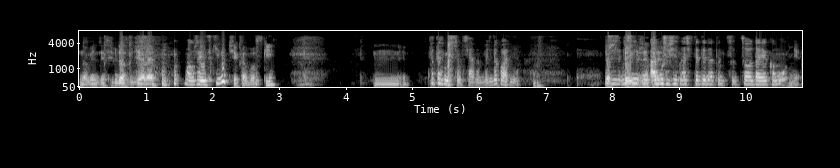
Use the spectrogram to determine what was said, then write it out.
No więc jesteśmy teraz w dziale Małżeńskim? ciekawostki. Mm, Kwatermistrzem chciałabym być, dokładnie. To Muszę, w tej grze a też- muszę się znać wtedy na tym, co, co daje komu? Nie.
